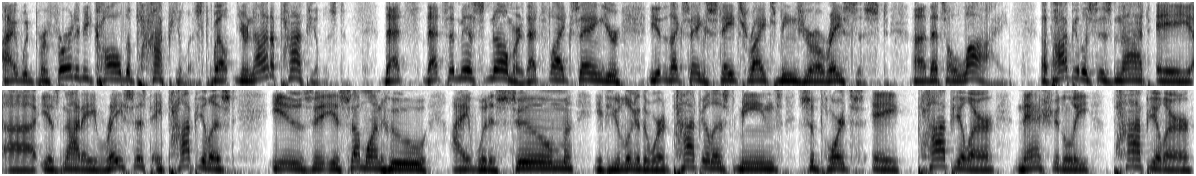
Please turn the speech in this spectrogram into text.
I would prefer to be called a populist. Well, you're not a populist. That's that's a misnomer. That's like saying you're you know, like saying states' rights means you're a racist. Uh, that's a lie. A populist is not a uh, is not a racist. A populist is is someone who I would assume, if you look at the word populist, means supports a popular, nationally popular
